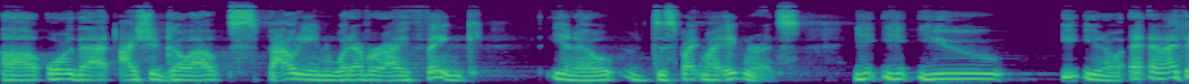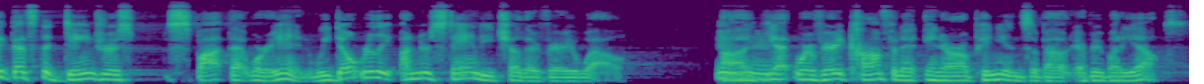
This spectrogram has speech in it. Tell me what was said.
uh, or that I should go out spouting whatever I think, you know, despite my ignorance. You, you, you know, and I think that's the dangerous spot that we're in. We don't really understand each other very well. Uh, mm-hmm. Uh, yet we're very confident in our opinions about everybody else.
